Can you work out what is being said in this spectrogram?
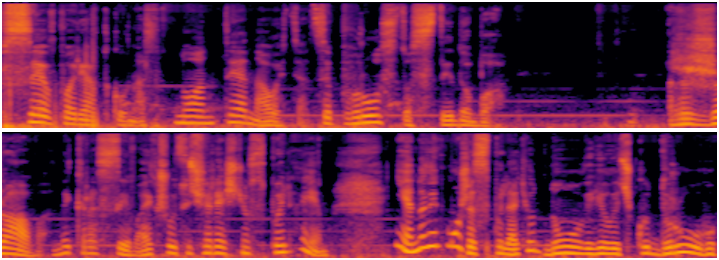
Все в порядку у нас. Ну, антена оця, це просто стидоба ржава, некрасива. А якщо цю черешню спиляємо, ні, ну він може спиляти одну гілочку, другу,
